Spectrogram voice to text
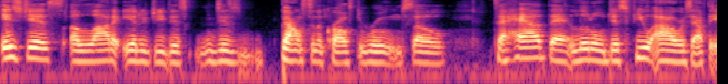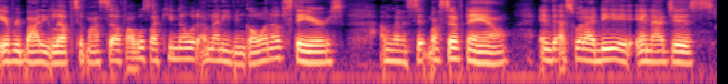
it's just a lot of energy just just bouncing across the room. So to have that little just few hours after everybody left to myself, I was like, you know what? I'm not even going upstairs. I'm going to sit myself down. And that's what I did. And I just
